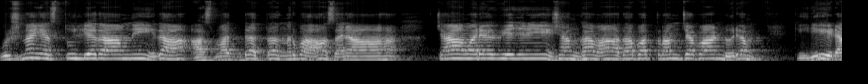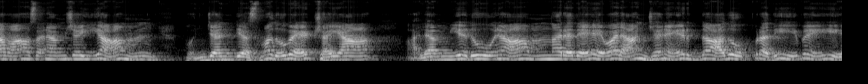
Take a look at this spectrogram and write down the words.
ഉഷ്ണയസ്തുല്യതാം നീത അസ്മദ്ദത്ത നൃപാസനാः ചാമരവ്യജനേ ശംഖമാതപത്രം ച പാണ്ഡുരം. കിരീടമാസനം ശയ്യാം ഭുഞ്ചന്ത്യസ്മതുപേക്ഷയാ അലം യദൂനാം നരദേവലാഞ്ഛനൈർദാതു പ്രദീപൈ.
